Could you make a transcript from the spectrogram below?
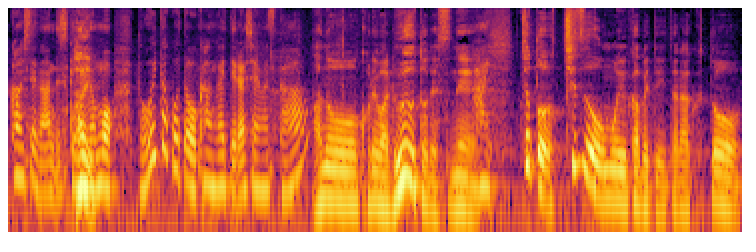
関してなんですけれども、はい、どういったことを考えていらっしゃいますか？あのこれはルートとですね、はい、ちょっと地図を思い浮かべていただくと、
